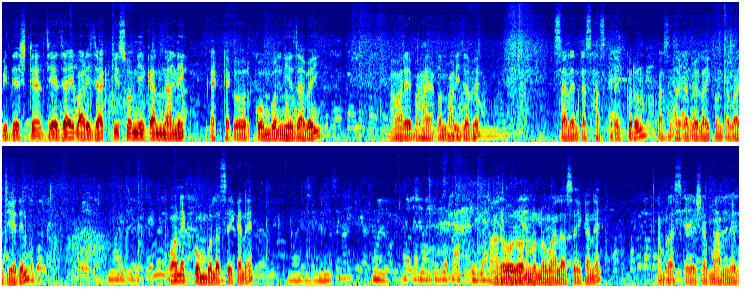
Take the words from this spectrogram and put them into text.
বিদেশে যে যাই বাড়ি যাক, কিছু নিক আর না নিক, একটা করে কম্বল নিয়ে যাবেই। আমার এই ভাই এখন বাড়ি যাবে। চ্যানেলটা সাবস্ক্রাইব করুন, পাশে থাকা বেল আইকনটা বাজিয়ে দিন। অনেক কম্বল আছে এখানে। আরও অন্য অন্য মাল আছে এখানে। আমরা আজকে এসব মাল নেব।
